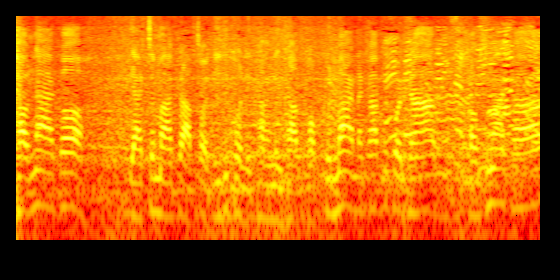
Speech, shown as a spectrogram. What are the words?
คราวหน้าก็อยากจะมากราบสวัสดีทุกคนอีกครั้งหนึ่งครับ ขอบคุณมากนะครับทุกคนครับ ขอบคุณมากครับ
